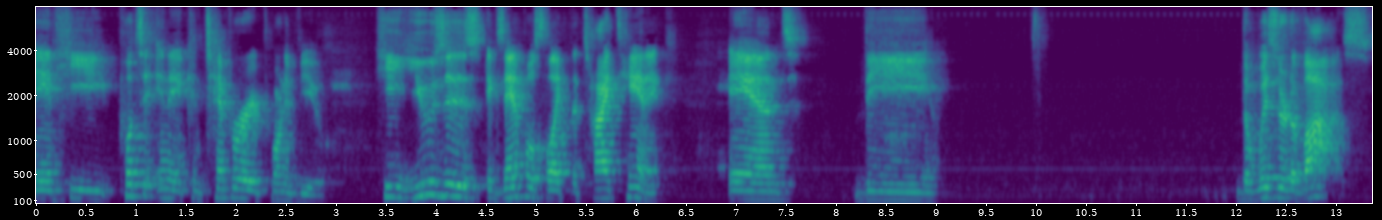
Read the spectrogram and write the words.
and he puts it in a contemporary point of view. He uses examples like the Titanic and the the Wizard of Oz,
